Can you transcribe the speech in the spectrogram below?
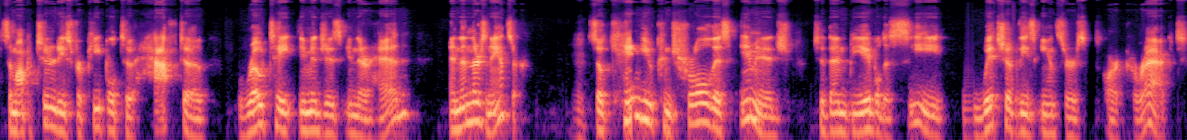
some opportunities for people to have to rotate images in their head, and then there's an answer. Mm. So, can you control this image to then be able to see which of these answers are correct?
